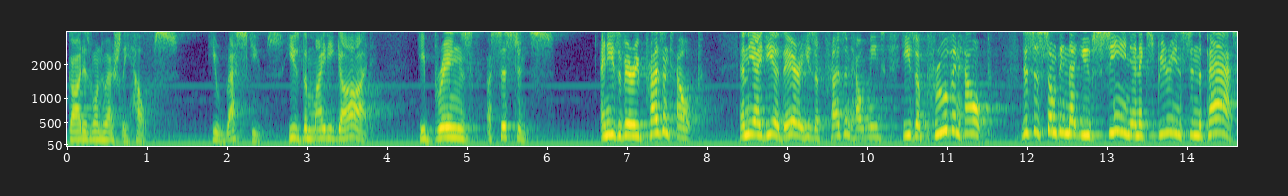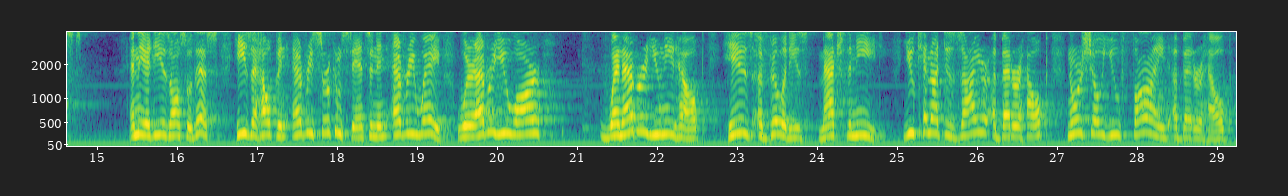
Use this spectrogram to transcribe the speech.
God is one who actually helps. He rescues. He's the mighty God. He brings assistance. And He's a very present help. And the idea there, He's a present help, means He's a proven help. This is something that you've seen and experienced in the past. And the idea is also this He's a help in every circumstance and in every way. Wherever you are, whenever you need help, His abilities match the need. You cannot desire a better help, nor shall you find a better help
